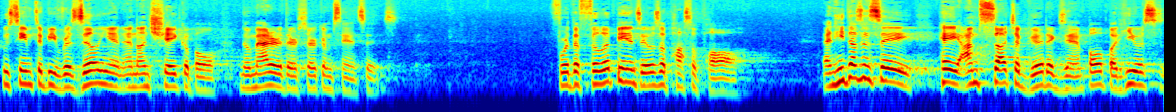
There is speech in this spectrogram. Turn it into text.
who seem to be resilient and unshakable no matter their circumstances? For the Philippians, it was Apostle Paul. And he doesn't say, hey, I'm such a good example, but he was,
